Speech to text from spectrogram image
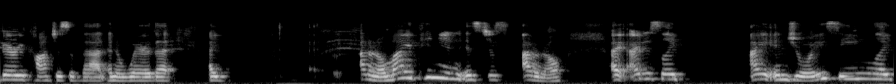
very conscious of that and aware that I I don't know. My opinion is just I don't know. I I just like I enjoy seeing like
